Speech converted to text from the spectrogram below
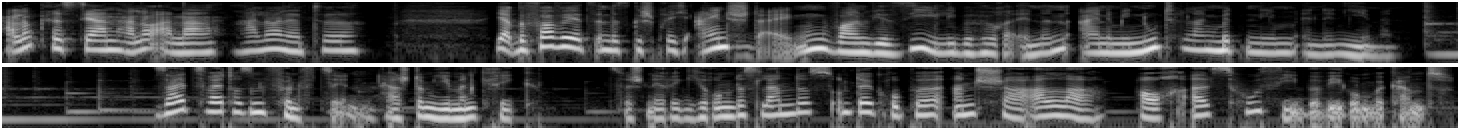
Hallo Christian, hallo Anna. Hallo Annette. Ja, bevor wir jetzt in das Gespräch einsteigen, wollen wir Sie, liebe HörerInnen, eine Minute lang mitnehmen in den Jemen. Seit 2015 herrscht im Jemen Krieg zwischen der Regierung des Landes und der Gruppe Ansar Allah, auch als Houthi-Bewegung bekannt.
